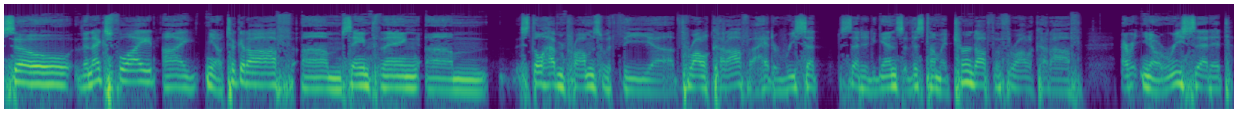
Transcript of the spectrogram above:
So the next flight, I you know took it off. Um, same thing. Um, still having problems with the uh, throttle cutoff. I had to reset set it again. So this time I turned off the throttle cutoff. Every you know reset it.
